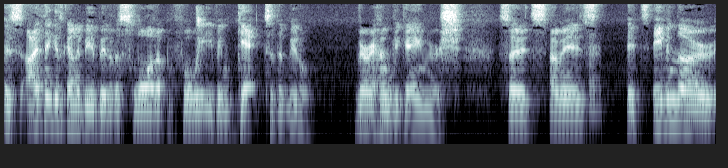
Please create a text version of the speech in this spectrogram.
It's, I think it's going to be a bit of a slaughter before we even get to the middle. Very Hunger Game-ish. So it's. I mean, it's it's even though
